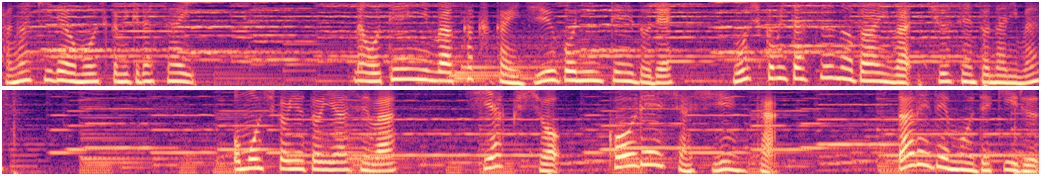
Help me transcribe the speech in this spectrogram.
はがきでお申し込みください。なお定員は各回15人程度で申し込み多数の場合は抽選となります。お申し込みの問い合わせは市役所高齢者支援課誰でもできる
